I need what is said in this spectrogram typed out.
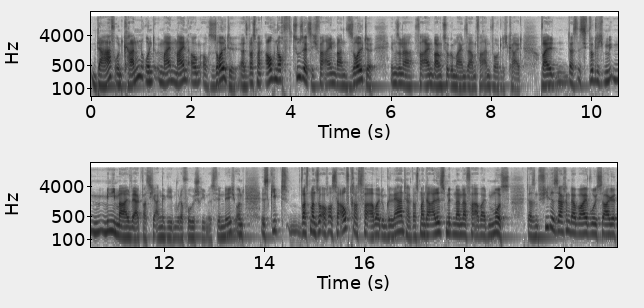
darf und kann und in meinen, meinen Augen auch sollte. Also was man auch noch zusätzlich vereinbaren sollte in so einer Vereinbarung zur gemeinsamen Verantwortlichkeit. Weil das ist wirklich Minimalwerk, was hier angegeben oder vorgeschrieben ist, finde ich. Und es gibt, was man so auch aus der Auftragsverarbeitung gelernt hat, was man da alles miteinander verarbeiten muss. Da sind viele Sachen dabei, wo ich sage,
